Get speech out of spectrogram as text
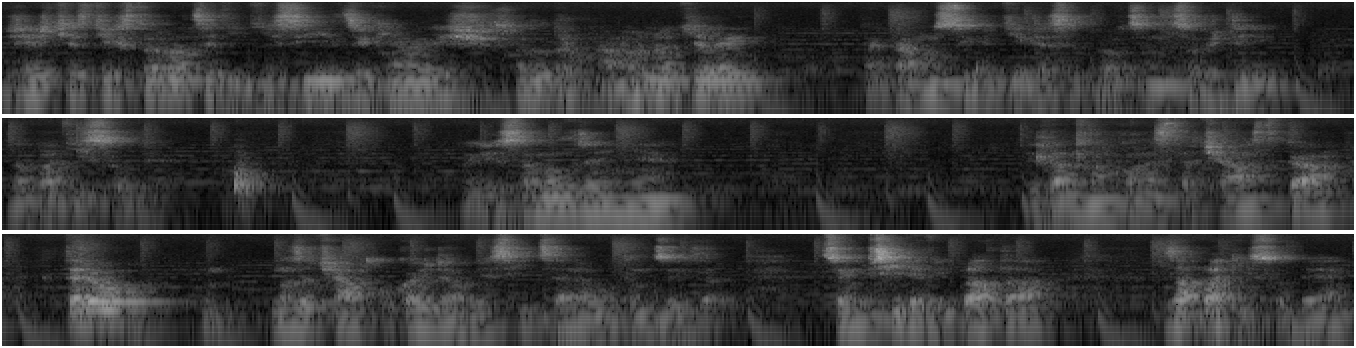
že ještě z těch 120 tisíc, řekněme, když jsme to trochu nadhodnotili, tak tam musí být těch 10%, co vždy zaplatí sobě. Takže samozřejmě je tam nakonec ta částka, kterou na začátku každého měsíce nebo v tom, co, co jim přijde výplata, zaplatí sobě.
